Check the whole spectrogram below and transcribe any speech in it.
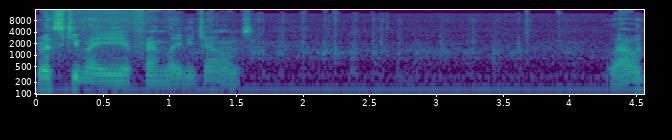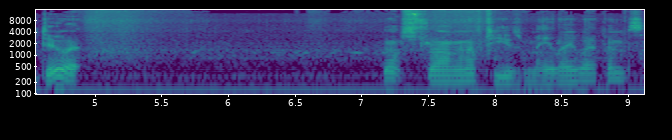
Rescue my idiot friend, Lady Jones. Well, that would do it. Not strong enough to use melee weapons.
